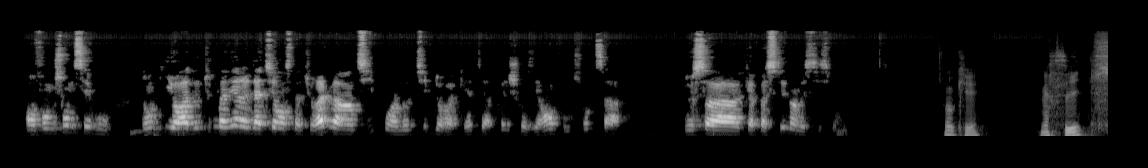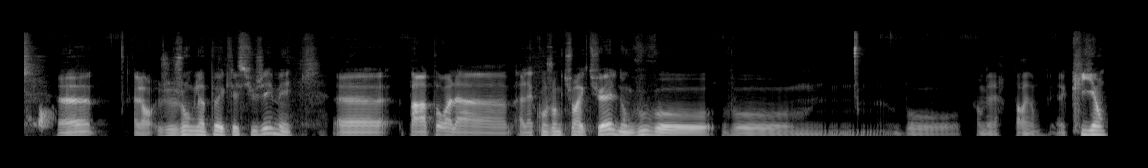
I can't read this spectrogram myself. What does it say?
en fonction de ses goûts. Donc il y aura de toute manière une attirance naturelle vers un type ou un autre type de raquette, et après il choisira en fonction de sa, de sa capacité d'investissement. Ok, merci. Euh, alors, je jongle un peu avec les sujets, mais euh, par rapport à la, à la, conjoncture actuelle, donc vous, vos, vos, vos pardon, clients,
